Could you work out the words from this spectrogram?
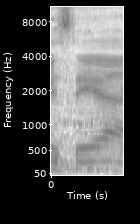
Que sea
